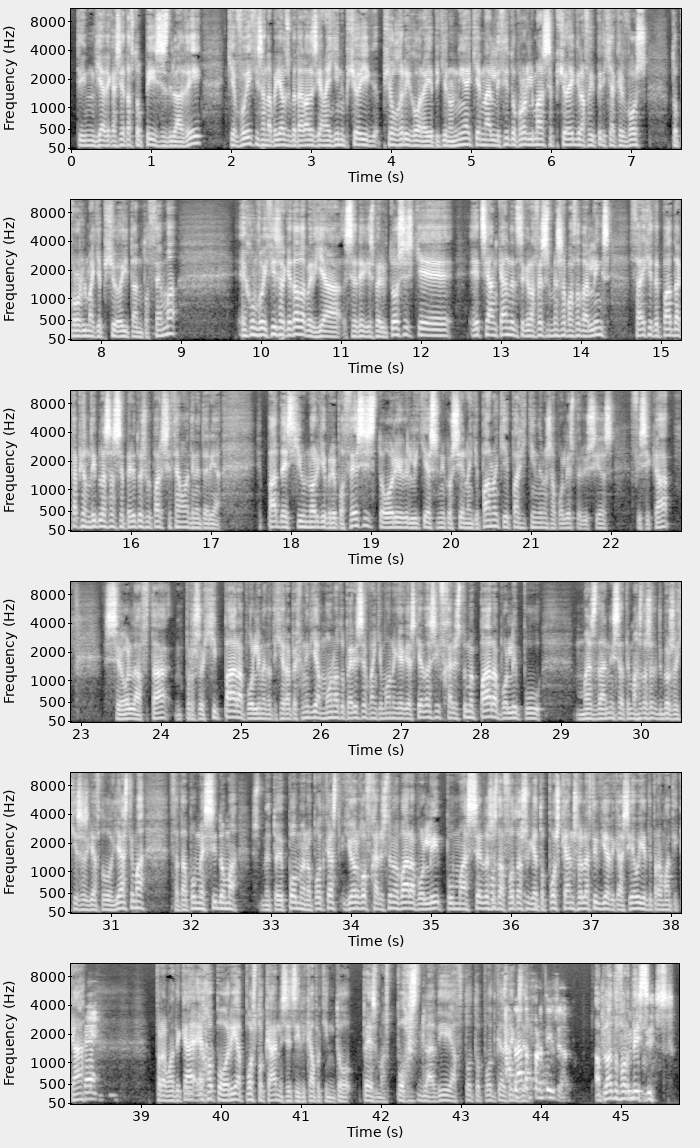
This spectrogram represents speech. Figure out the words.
την διαδικασία ταυτοποίησης δηλαδή, και βοήθησαν τα παιδιά τους Μπεταράδες για να γίνει πιο, πιο γρήγορα η επικοινωνία και να λυθεί το πρόβλημα σε ποιο έγγραφο υπήρχε ακριβώς το πρόβλημα και ποιο ήταν το θέμα. Έχουν βοηθήσει αρκετά τα παιδιά σε τέτοιες περιπτώσεις και έτσι, αν κάνετε τις εγγραφές μέσα από αυτά τα links, θα έχετε πάντα κάποιον δίπλα σας σε περίπτωση που υπάρξει θέμα με την εταιρεία. Πάντα ισχύουν όρια και προποθέσει. Το όριο ηλικίας είναι 21 και πάνω και υπάρχει κίνδυνος απολύε περιουσίας φυσικά σε όλα αυτά. Προσοχή πάρα πολύ με τα τυχερά παιχνίδια. Μόνο το περίσσευμα και μόνο για διασκέδαση. Ευχαριστούμε πάρα πολύ που μας δανείσατε, μας δώσατε την προσοχή σας για αυτό το διάστημα. Θα τα πούμε σύντομα με το επόμενο podcast. Γιώργο, ευχαριστούμε πάρα πολύ που μας έδωσες τα φώτα σου για το πώς κάνεις όλη αυτή τη διαδικασία, γιατί πραγματικά. Ναι. Πραγματικά yeah. έχω απορία πώς το κάνεις έτσι, ειδικά από κινητό. Πες μας, πώς δηλαδή αυτό το podcast Απλά το φορτίζω. Απλά το φορτίζεις.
